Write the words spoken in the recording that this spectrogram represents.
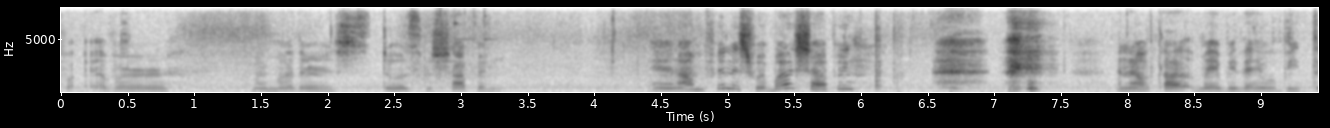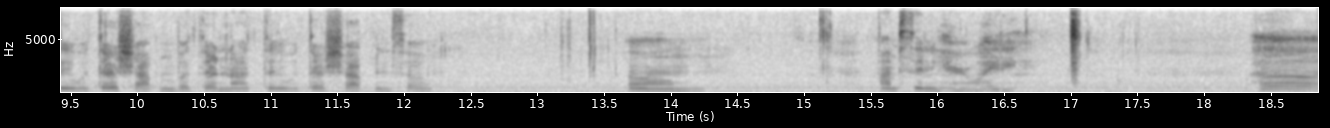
forever. My mother is doing some shopping. And I'm finished with my shopping. and I thought maybe they would be through with their shopping, but they're not through with their shopping, so um I'm sitting here waiting.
